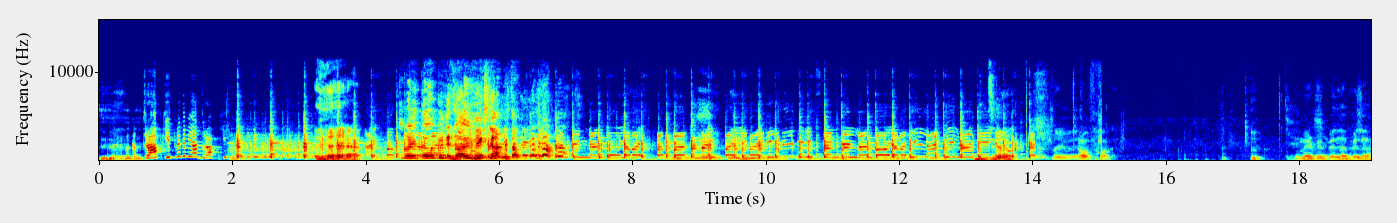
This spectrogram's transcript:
Şöyle bir bakalım. Drop gitmedi mi ya? Drop gitmedi don't make it so mix up. Bitti değil mi? Oh fuck. Merve Bella Bella.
